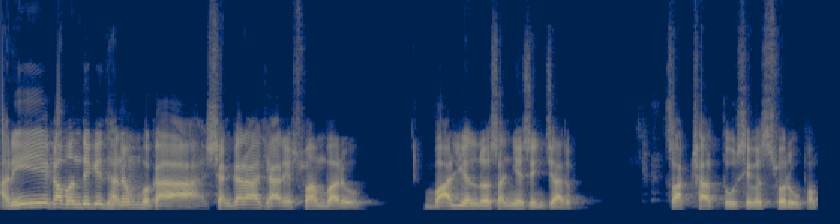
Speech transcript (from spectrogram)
అనేక మందికి ధనం ఒక శంకరాచార్య స్వామి వారు బాల్యంలో సన్యసించారు. సాక్షాత్తు శివస్వరూపం.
